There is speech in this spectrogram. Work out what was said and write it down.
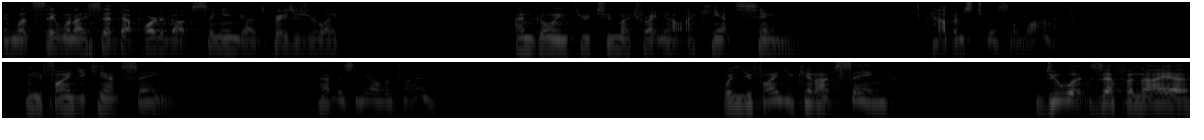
And let's say when I said that part about singing God's praises, you're like, I'm going through too much right now. I can't sing. Happens to us a lot. When you find you can't sing. It happens to me all the time. When you find you cannot sing, do what Zephaniah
